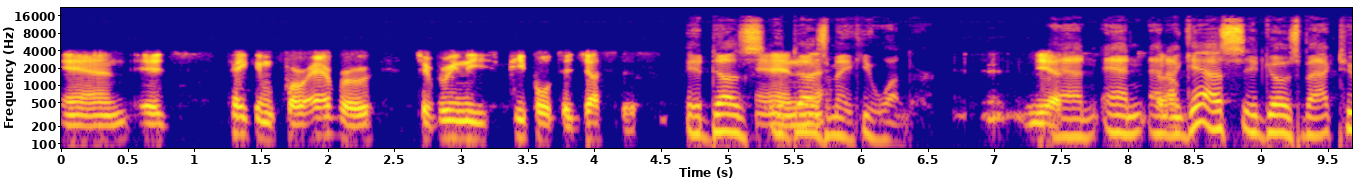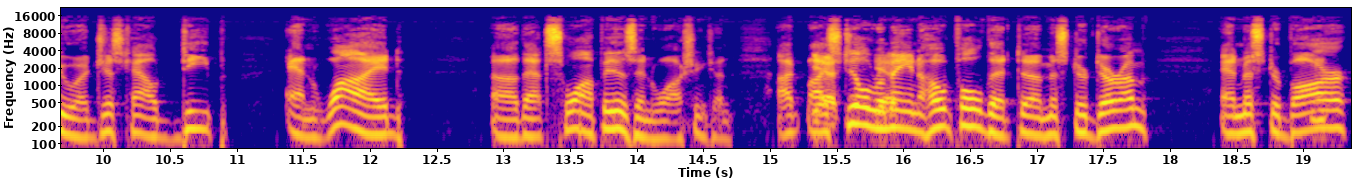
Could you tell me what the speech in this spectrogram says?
and it's taken forever to bring these people to justice. It does And- it does make you wonder. Yes. And and and I guess it goes back to uh, just how deep and wide uh, that swamp is in Washington. I, I Yes, still yes. remain hopeful that uh, Mr. Durham and Mr. Barr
